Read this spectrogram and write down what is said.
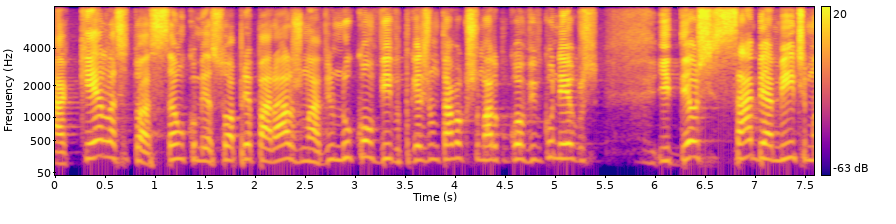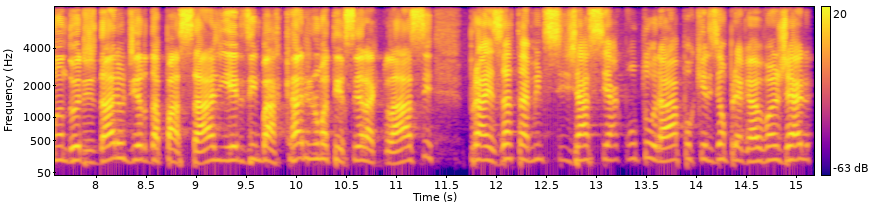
aquela situação começou a prepará-los no navio no convívio, porque eles não estavam acostumados com o convívio com negros. E Deus sabiamente mandou eles darem o dinheiro da passagem e eles embarcarem numa terceira classe para exatamente já se aculturar, porque eles iam pregar o evangelho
